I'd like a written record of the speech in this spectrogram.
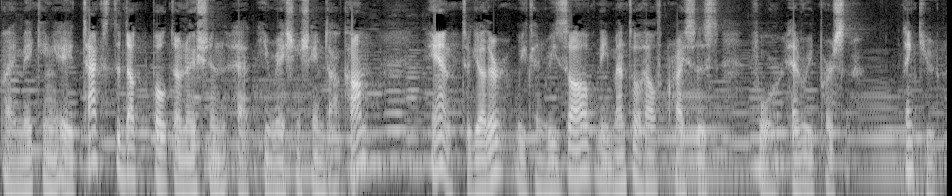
by making a tax deductible donation at erasingshame.com, and together we can resolve the mental health crisis for every person. Thank you.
